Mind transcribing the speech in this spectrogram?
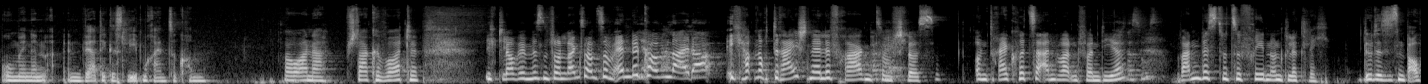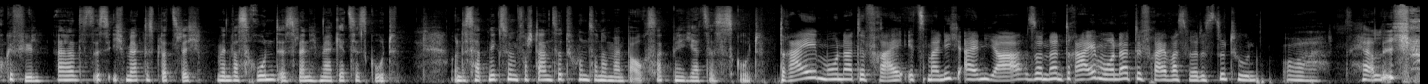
um in ein, ein wertiges Leben reinzukommen. Oh, Anna, starke Worte. Ich glaube, wir müssen schon langsam zum Ende kommen, leider. Ich habe noch drei schnelle Fragen okay. zum Schluss und drei kurze Antworten von dir. Wann bist du zufrieden und glücklich? Du, das ist ein Bauchgefühl. Äh, das ist, ich merke das plötzlich, wenn was rund ist, wenn ich merke, jetzt ist gut. Und das hat nichts mit dem Verstand zu tun, sondern mein Bauch sagt mir, jetzt ist es gut. Drei Monate frei, jetzt mal nicht ein Jahr, sondern drei Monate frei. Was würdest du tun? Oh, herrlich.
